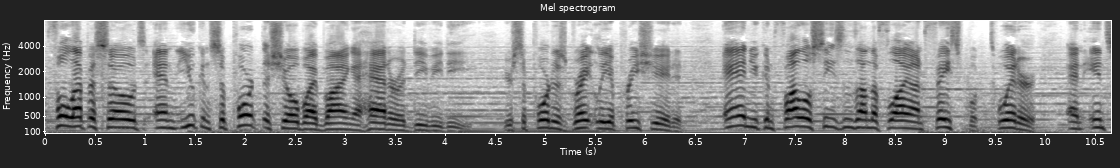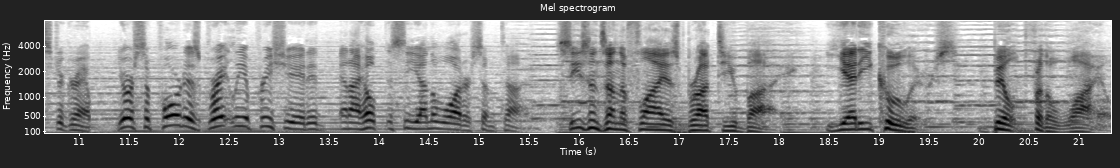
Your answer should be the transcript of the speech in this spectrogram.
full episodes, and you can support the show by buying a hat or a DVD. Your support is greatly appreciated. And you can follow Seasons on the Fly on Facebook, Twitter, and Instagram. Your support is greatly appreciated, and I hope to see you on the water sometime. Seasons on the Fly is brought to you by Yeti Coolers, built for the wild.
